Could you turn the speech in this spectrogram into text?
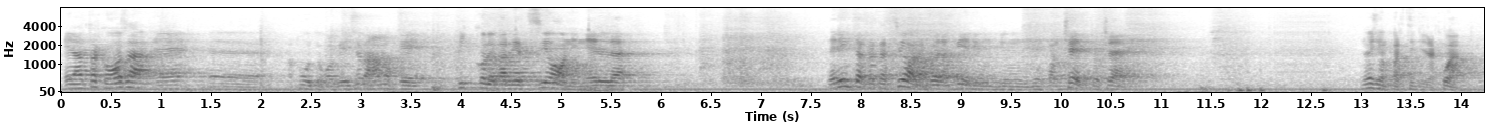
e l'altra cosa è eh, appunto quello che dicevamo, che piccole variazioni nel, nell'interpretazione poi alla fine di un, di, un, di un, concetto, cioè noi siamo partiti da qua.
